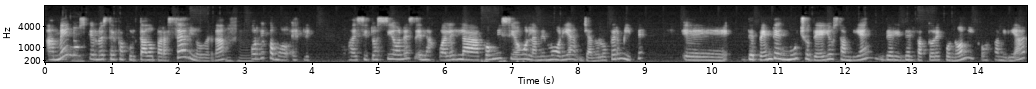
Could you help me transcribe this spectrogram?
a menos que no esté facultado para hacerlo, ¿verdad? Porque como explicamos, hay situaciones en las cuales la cognición o la memoria ya no lo permite. Eh, dependen mucho de ellos también del, factor económico, familiar.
